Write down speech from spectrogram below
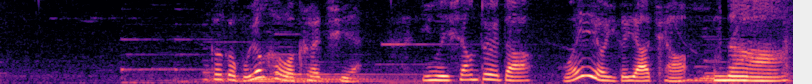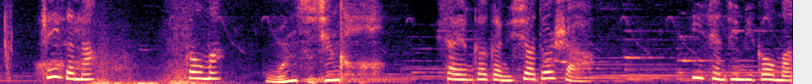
哥哥身边。有你陪在我身边，谢谢你。那小杨哥哥不需要杏儿来宽慰了。缺一点，但又不能给父亲添麻烦，现在只能依靠你。有富余的钱吗？哥哥不用和我客气，因为相对的我也有一个要求。那这个呢？够吗？蚊子金卡，小杨哥哥你需要多少？一千金币够吗？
